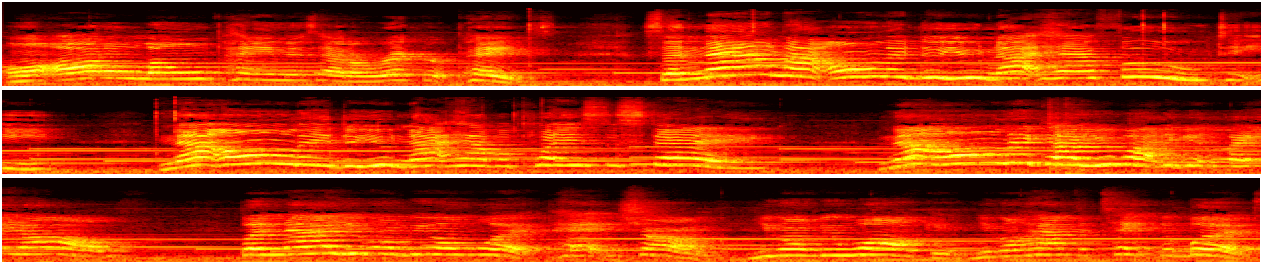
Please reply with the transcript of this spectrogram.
on auto loan payments at a record pace. So now, not only do you not have food to eat, not only do you not have a place to stay, not only are you about to get laid off, but now you're gonna be on what? Pat and Charlie. You're gonna be walking. You're gonna have to take the bus.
